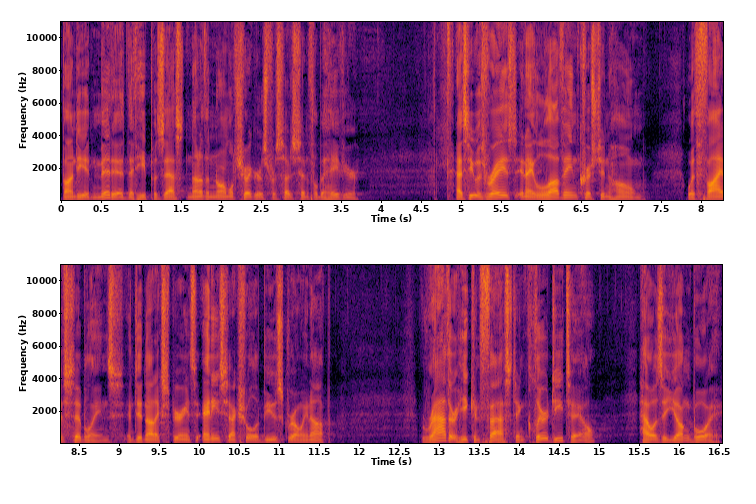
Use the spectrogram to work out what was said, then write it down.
Bundy admitted that he possessed none of the normal triggers for such sinful behavior. As he was raised in a loving Christian home with five siblings and did not experience any sexual abuse growing up, rather, he confessed in clear detail how, as a young boy,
